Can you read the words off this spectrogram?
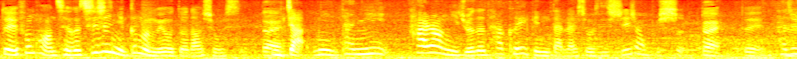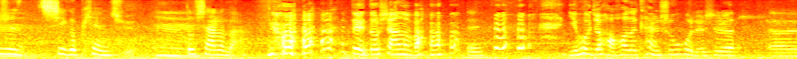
对，疯狂切割。其实你根本没有得到休息。对，你假你他你他让你觉得他可以给你带来休息，实际上不是。对，对他就是是一个骗局。嗯，都删了吧。对，都删了吧。对，以后就好好的看书，或者是呃，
